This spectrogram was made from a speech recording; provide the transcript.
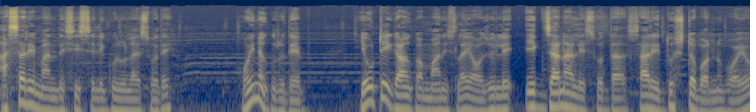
आश्चर्य मान्दै शिष्यले गुरुलाई सोधे होइन गुरुदेव एउटै गाउँका मानिसलाई हजुरले एकजनाले सोद्धा साह्रै दुष्ट भन्नुभयो।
